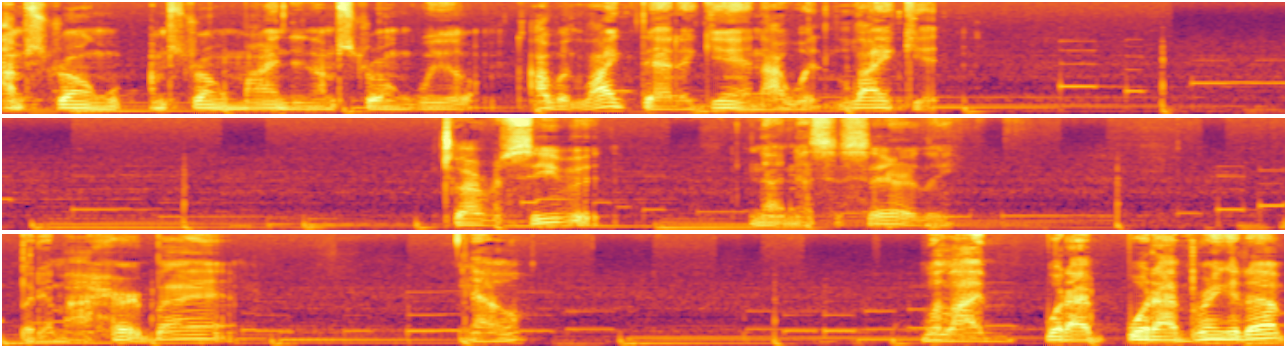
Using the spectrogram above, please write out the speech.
I'm strong I'm strong minded, I'm strong willed. I would like that again. I would like it. Do I receive it? Not necessarily. But am I hurt by it? No. Will I would I would I bring it up,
